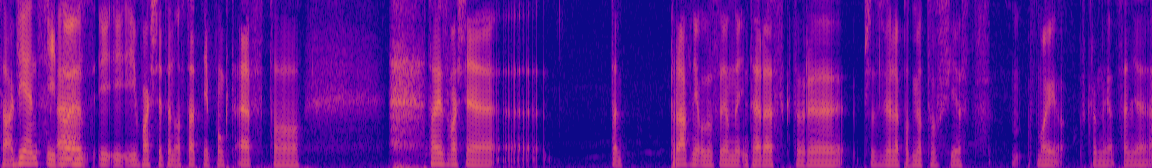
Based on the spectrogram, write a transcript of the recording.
Tak. Więc I to jest, i, i, właśnie ten ostatni punkt F to to jest właśnie ten prawnie uzasadniony interes, który przez wiele podmiotów jest w mojej skromnej ocenie e,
